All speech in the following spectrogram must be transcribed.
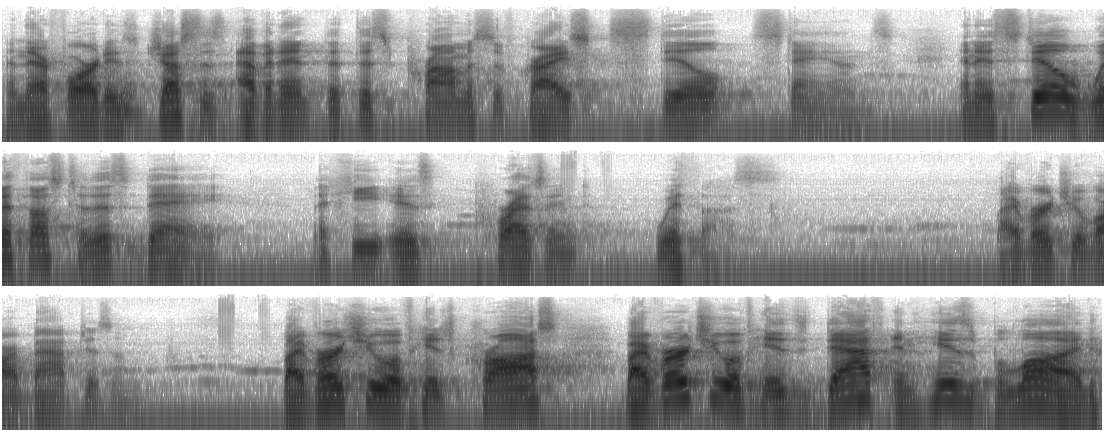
And therefore, it is just as evident that this promise of Christ still stands and is still with us to this day, that he is present with us. By virtue of our baptism, by virtue of his cross, by virtue of his death and his blood,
